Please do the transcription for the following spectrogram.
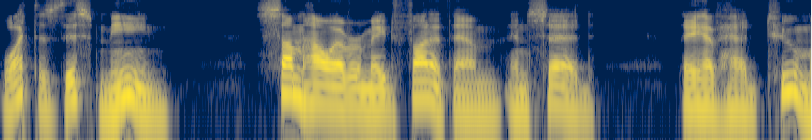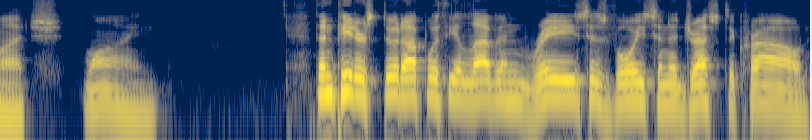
What does this mean? Some, however, made fun at them and said, They have had too much wine. Then Peter stood up with the eleven, raised his voice, and addressed the crowd.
